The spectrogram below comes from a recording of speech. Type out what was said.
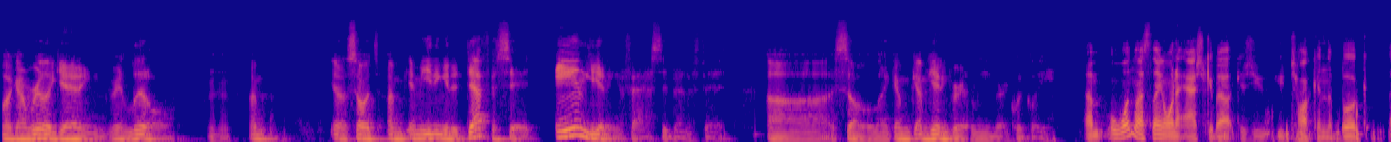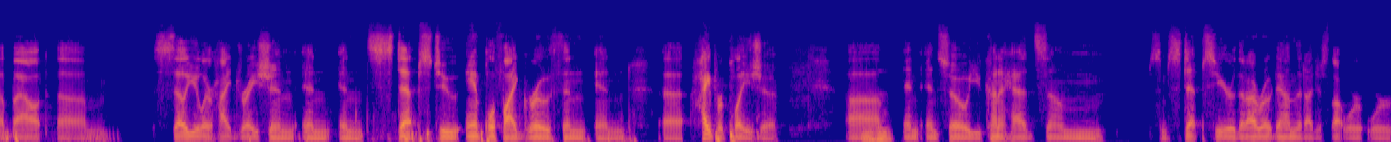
like i'm really getting very little mm-hmm. i'm you know so it's I'm, I'm eating at a deficit and getting a fasted benefit. Uh so like i'm, I'm getting very lean very quickly. Um, one last thing I want to ask you about because you you talk in the book about um, cellular hydration and and steps to amplify growth and and uh, hyperplasia, uh, mm-hmm. and and so you kind of had some some steps here that I wrote down that I just thought were, were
